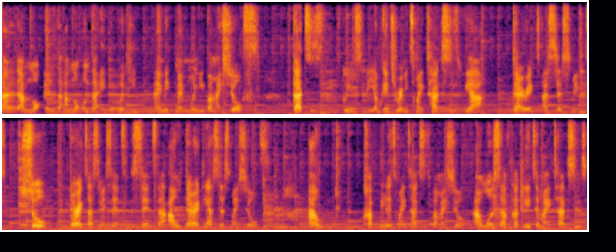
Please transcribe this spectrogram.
and i'm not under i'm not under anybody i make my money by myself that is going to be i'm going to remit my taxes via direct assessment. So direct assessment in the sense that i would directly assess myself. I would calculate my taxes by myself. And once i've calculated my taxes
